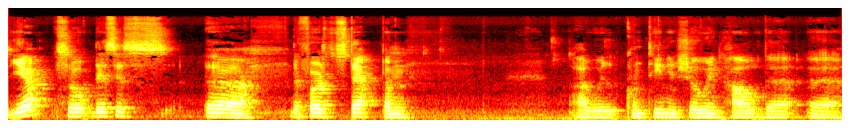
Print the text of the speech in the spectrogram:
Yeah, so this is uh, the first step and I will continue showing how the uh,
